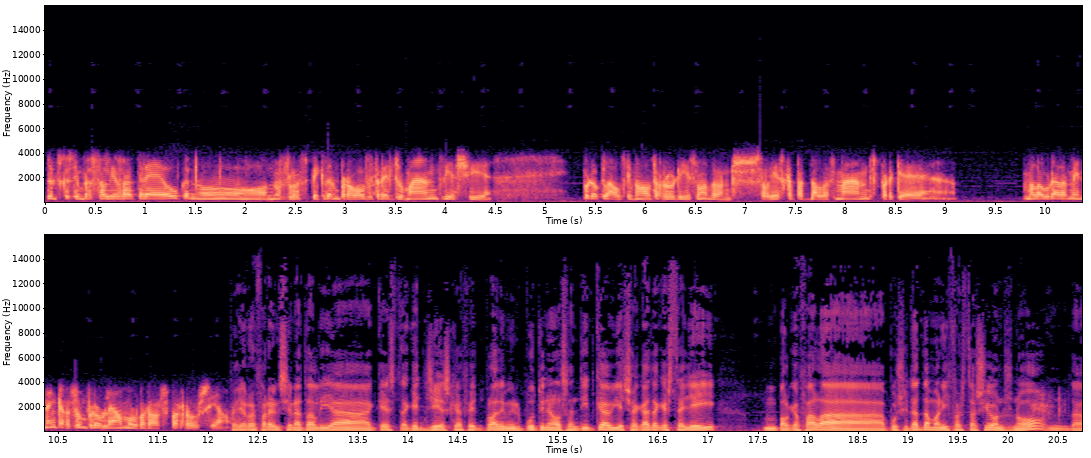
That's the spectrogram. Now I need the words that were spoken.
doncs que sempre se li retreu que no, no es respecten prou els drets humans i així. Però clar, el tema del terrorisme doncs, se li ha escapat de les mans perquè malauradament encara és un problema molt gros per Rússia. Feia referència, Natàlia, a aquest, a aquest gest que ha fet Vladimir Putin en el sentit que havia aixecat aquesta llei pel que fa a la possibilitat de manifestacions, no? De,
